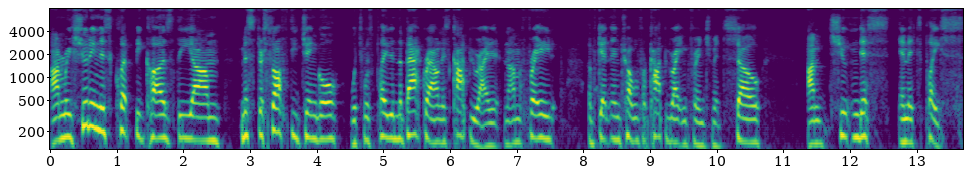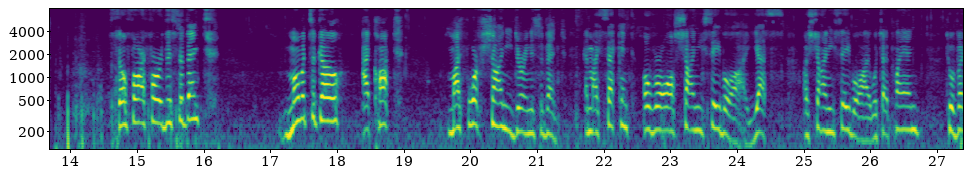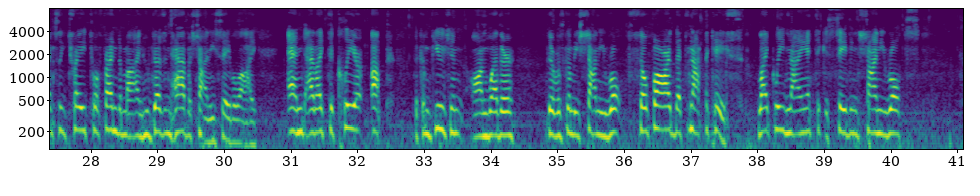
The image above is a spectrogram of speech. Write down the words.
I'm reshooting this clip because the um, Mr. Softee jingle, which was played in the background, is copyrighted, and I'm afraid of getting in trouble for copyright infringement, so I'm shooting this in its place. So far for this event, moments ago, I caught my fourth shiny during this event, and my second overall shiny Sableye. Yes, a shiny Sableye, which I plan to eventually trade to a friend of mine who doesn't have a shiny Sableye. And I like to clear up the confusion on whether there was going to be shiny Ralts. So far, that's not the case. Likely, Niantic is saving shiny Ralts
